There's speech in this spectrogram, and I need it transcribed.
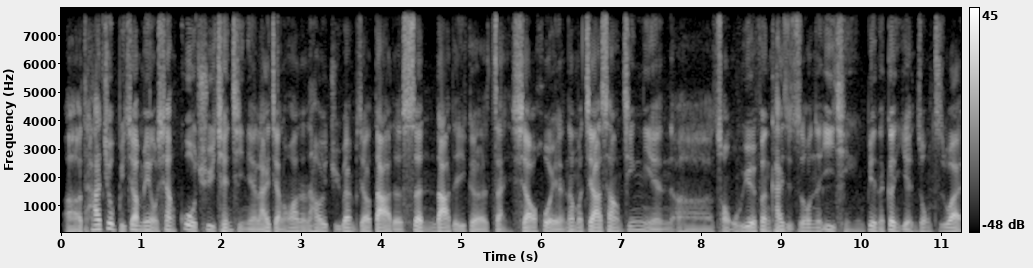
呃，它就比较没有像过去前几年来讲的话呢，它会举办比较大的盛大的一个展销会。那么加上今年呃，从五月份开始之后呢，疫情变得更严重之外，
